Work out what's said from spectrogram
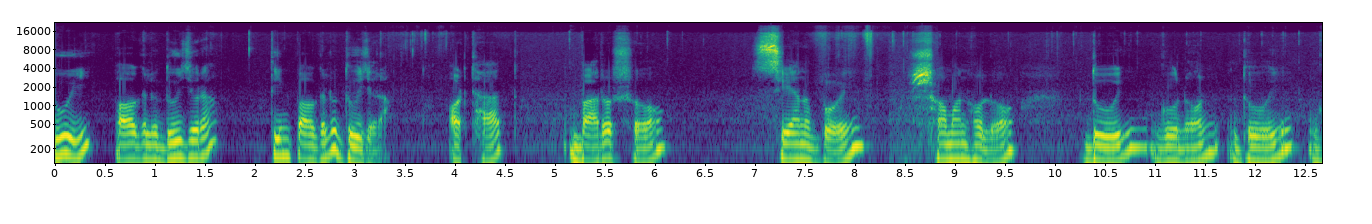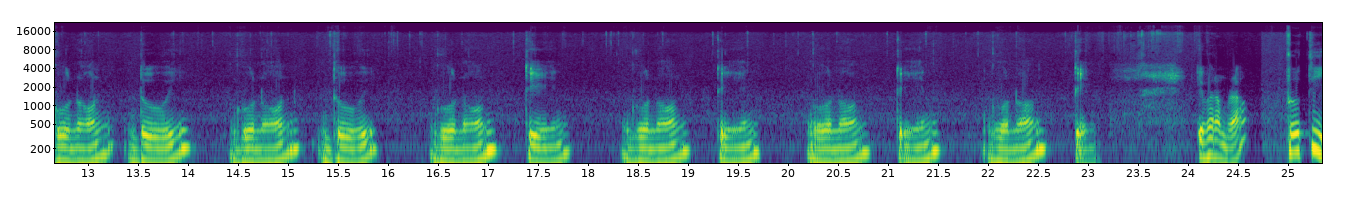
দুই পাওয়া গেল দুই জোড়া, তিন পাওয়া গেল দুই জোড়া। অর্থাৎ বারোশো ছিয়ানব্বই সমান হলো দুই গুণন দুই গুণন দুই গুণন দুই গুণন তিন গুণন তিন গুণন তিন গুণন তিন। এবার আমরা প্রতি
